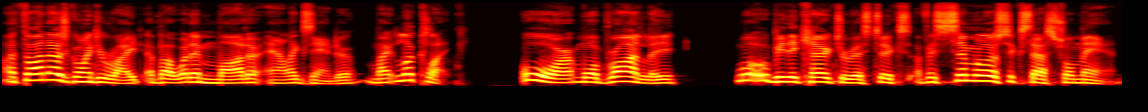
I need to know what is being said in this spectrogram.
I thought I was going to write about what a modern Alexander might look like, or, more broadly, what would be the characteristics of a similar successful man,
